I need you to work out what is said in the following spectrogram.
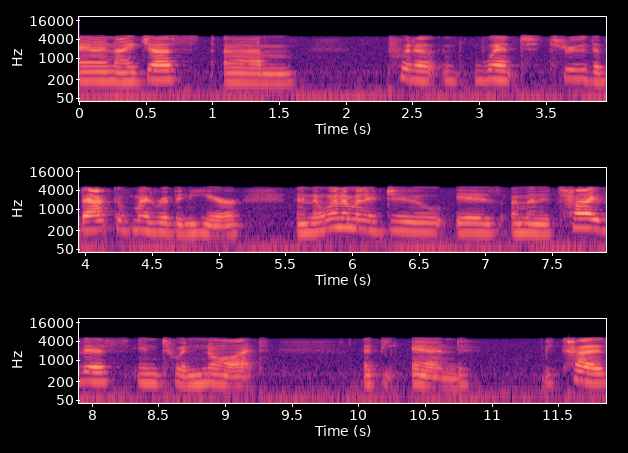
and I just um, put a went through the back of my ribbon here and then what I'm going to do is I'm going to tie this into a knot at the end because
